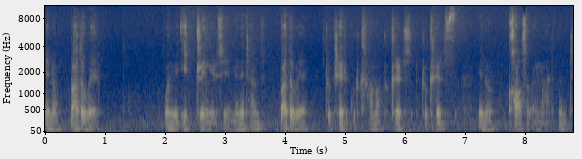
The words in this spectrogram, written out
you know, by the way, when we eat, drink, you see, many times, by the way, to create good karma, to create, to create, you know, cause of enlightenment.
